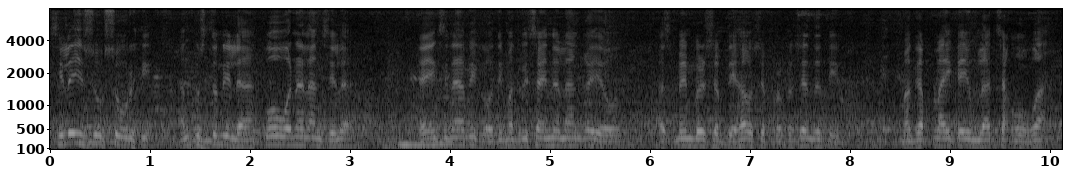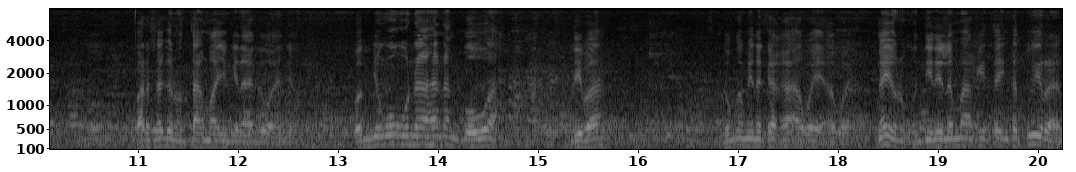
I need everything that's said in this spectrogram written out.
sila yung susuri. Ang gusto nila, kowa na lang sila. Kaya yung sinabi ko, di mag-resign na lang kayo as members of the House of Representatives, mag-apply kayong lahat sa COA. O, para sa ganun, tama yung ginagawa nyo. Huwag nyo uunahan ng COA. Di ba? Doon kami nagkakaaway-away. Ngayon, kung hindi nila makita yung katwiran,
